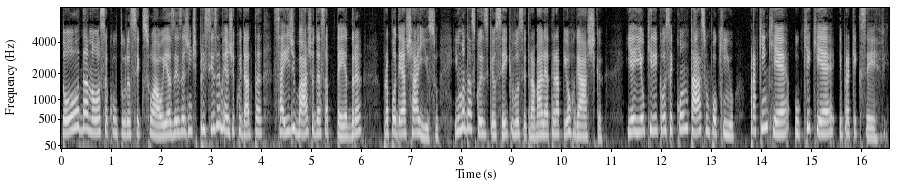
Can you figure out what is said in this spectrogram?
toda a nossa cultura sexual. E às vezes a gente precisa mesmo de cuidado para sair debaixo dessa pedra para poder achar isso. E uma das coisas que eu sei que você trabalha é a terapia orgástica. E aí eu queria que você contasse um pouquinho para quem que é, o que que é e para que que serve.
